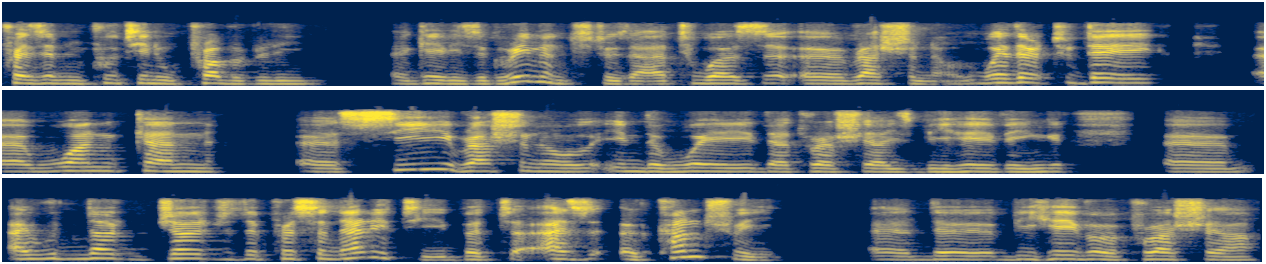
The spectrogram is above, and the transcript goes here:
President Putin, who probably gave his agreement to that was uh, rational. Whether today uh, one can uh, see rational in the way that Russia is behaving, um, I would not judge the personality, but as a country, the behavior of Russia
